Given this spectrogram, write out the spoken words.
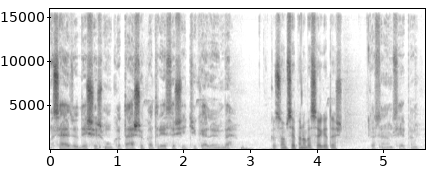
szerződéses munkatársakat részesítjük előnybe. Köszönöm szépen a beszélgetést. Köszönöm szépen.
